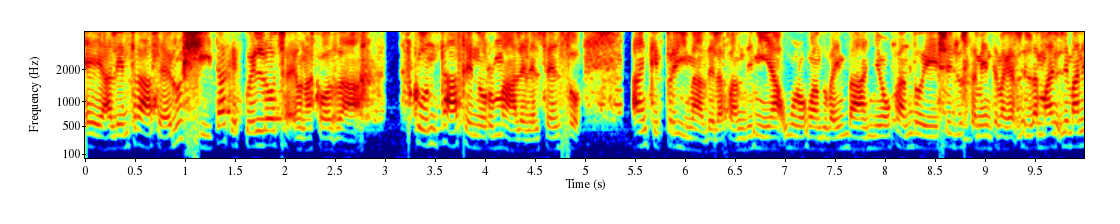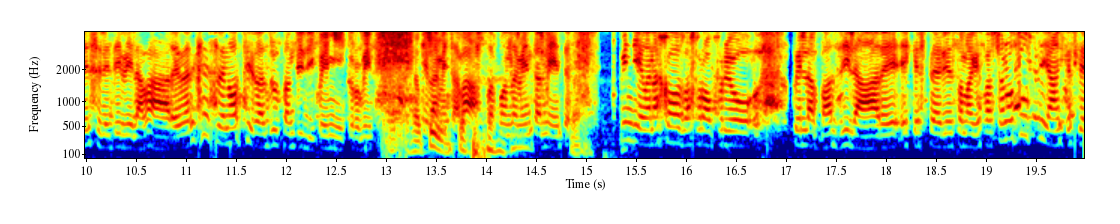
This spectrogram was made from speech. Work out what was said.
e all'entrata e all'uscita, che quello cioè, è una cosa scontata e normale, nel senso anche prima della pandemia uno quando va in bagno, quando esce, giustamente magari le, le mani se le deve lavare perché sennò tira giù tanti di quei microbi, che la metà basta fondamentalmente. Quindi è una cosa proprio quella basilare e che spero insomma che facciano tutti, anche se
